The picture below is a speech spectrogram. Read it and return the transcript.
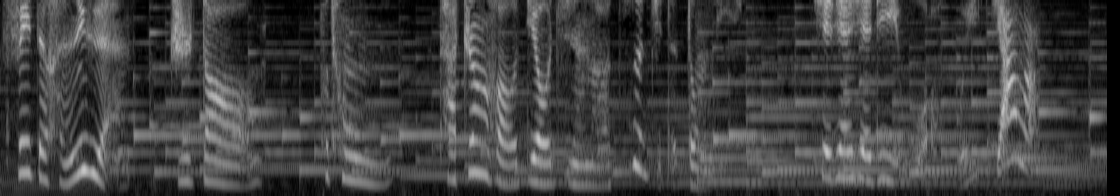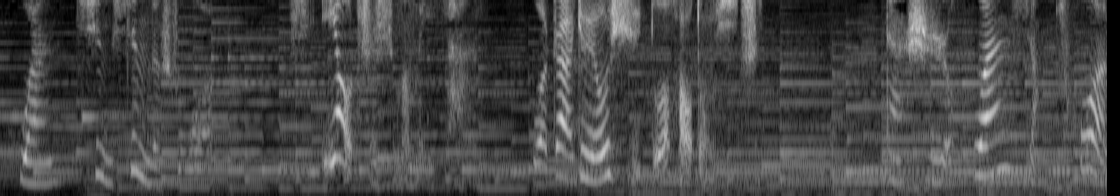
飞得很远，直到扑通，它正好掉进了自己的洞里。谢天谢地，我回家了。獾庆幸地说：“谁要吃什么美餐？我这儿就有许多好东西吃。”但是獾想错了，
